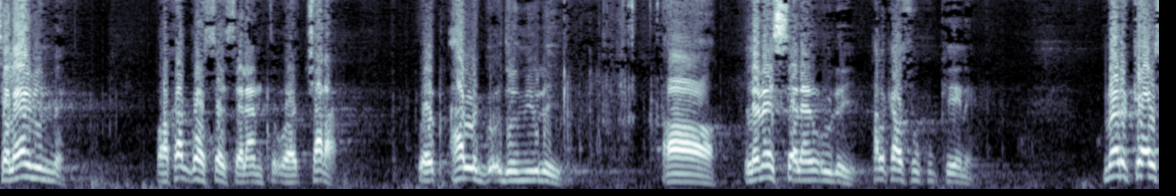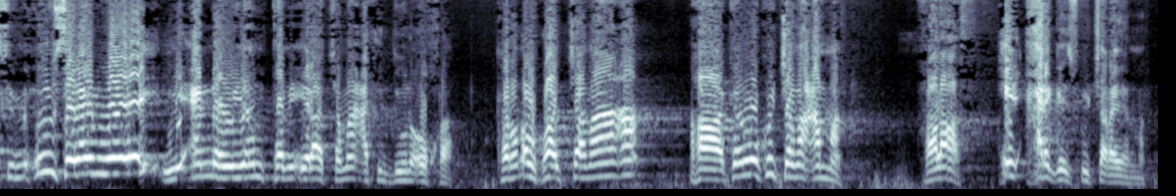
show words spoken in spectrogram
salaamina waa ka goosta salaamta waa jara hala godoomiyu leeyahy lama salaam u leeyahy halkaasuu ku keena markaasu muxuu salaami waayey liannahu yantami ilaa jamaacati duuna ukhra kanan waa jamaaca? Kan ku jamaaca ma. Khalaas xarigga isku jarayaan marka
